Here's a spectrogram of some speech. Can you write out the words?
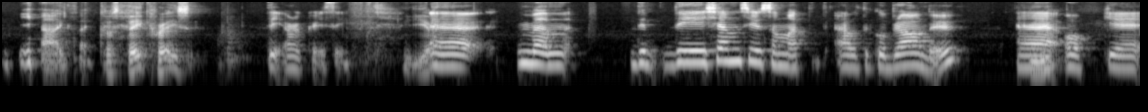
Ja, exakt. Because they crazy. They are crazy. Yep. Eh, men det, det känns ju som att allt går bra nu. Eh, Mm. Och eh,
